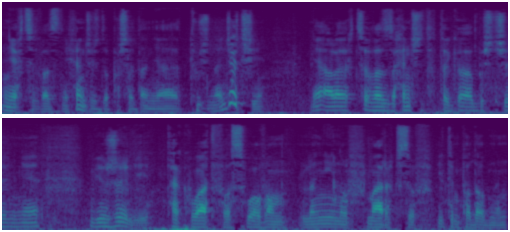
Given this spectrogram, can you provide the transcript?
Nie chcę Was zniechęcić do posiadania tuzina dzieci, nie? ale chcę Was zachęcić do tego, abyście nie wierzyli tak łatwo słowom Leninów, Marksów i tym podobnym.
